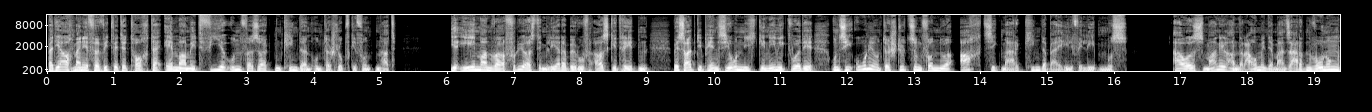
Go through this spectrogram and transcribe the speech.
bei der auch meine verwitwete Tochter Emma mit vier unversorgten Kindern Unterschlupf gefunden hat. Ihr Ehemann war früh aus dem Lehrerberuf ausgetreten, weshalb die Pension nicht genehmigt wurde und sie ohne Unterstützung von nur 80 Mark Kinderbeihilfe leben muss. Aus Mangel an Raum in der Mansardenwohnung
